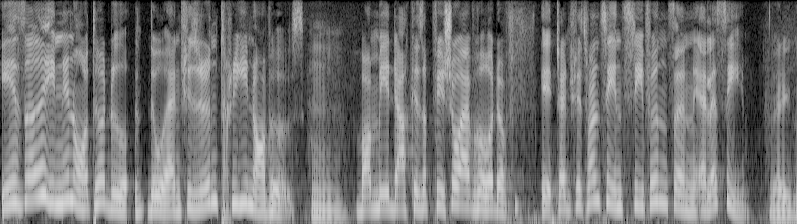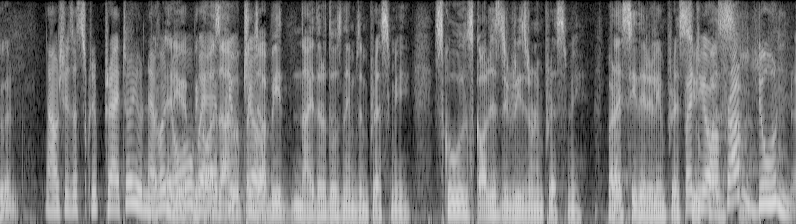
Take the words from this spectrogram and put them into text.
Is an Indian author do, though, and she's written three novels. Hmm. Bombay Duck is a fish. Oh, I've heard of it. And she's from St. Stephen's and LSE. Very good. Now she's a script writer. You never But anyway, know because where I'm a. Punjabi, neither of those names impress me. Schools, college degrees don't impress me but, I see they really impress but you. But you're from Doon,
